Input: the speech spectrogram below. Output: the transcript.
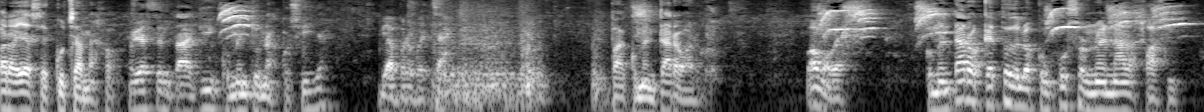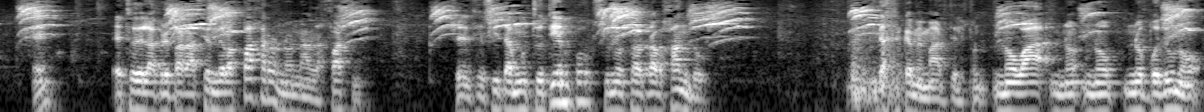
Ahora ya se escucha mejor. Me voy a sentar aquí y comento unas cosillas. Voy a aprovechar para comentaros algo. Vamos a ver. Comentaros que esto de los concursos no es nada fácil. ¿eh? Esto de la preparación de los pájaros no es nada fácil. Se necesita mucho tiempo. Si uno está trabajando, ya sé que me el teléfono. No, va, no, no, no puede uno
